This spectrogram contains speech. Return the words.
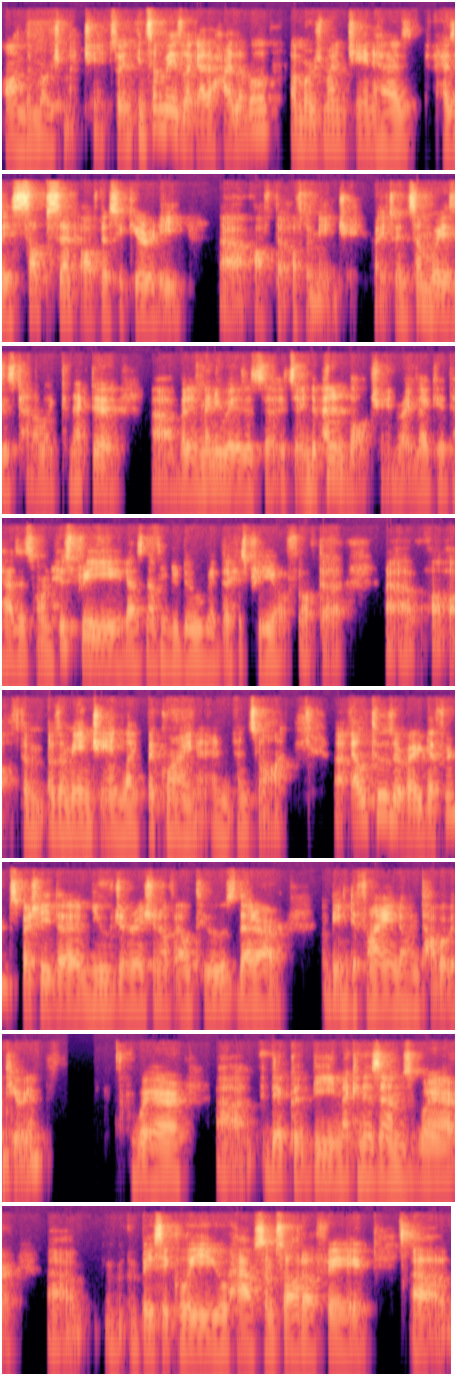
on the merge mine chain. So in, in some ways, like at a high level, a merge mine chain has has a subset of the security uh, of the of the main chain, right? So in some ways, it's kind of like connected, uh, but in many ways, it's a it's an independent blockchain, right? Like it has its own history. It has nothing to do with the history of of the uh, of the of the main chain like Bitcoin and and so on. Uh, L2s are very different, especially the new generation of L2s that are being defined on top of Ethereum, where uh, there could be mechanisms where uh, basically you have some sort of a uh,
